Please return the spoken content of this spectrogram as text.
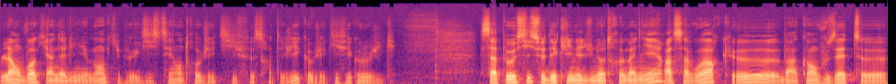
là on voit qu'il y a un alignement qui peut exister entre objectifs stratégiques objectifs écologiques. Ça peut aussi se décliner d'une autre manière, à savoir que ben, quand vous êtes euh,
